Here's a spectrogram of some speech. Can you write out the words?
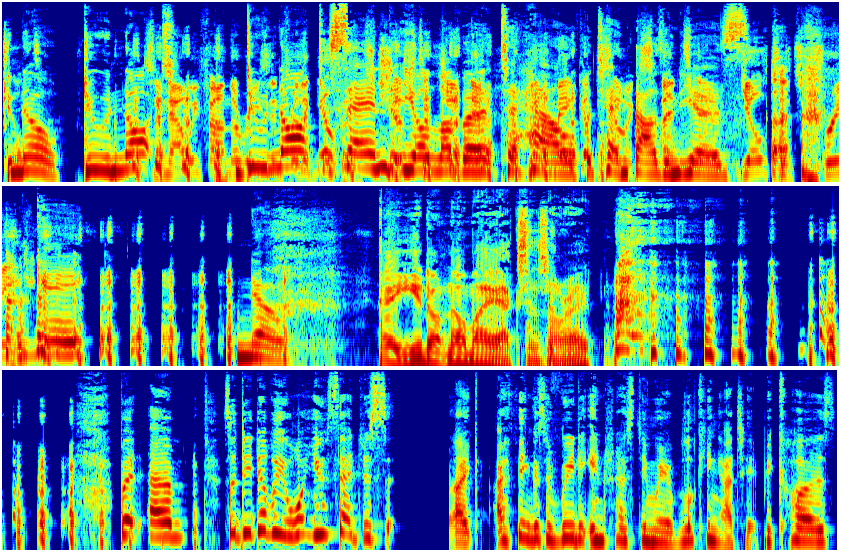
guilt? No, do not. So now we found the do reason not for the guilt. send It's just your lover to hell for up so 10,000 years. Guilt is free. Okay. no. Hey, you don't know my exes, all right? But um so DW what you said just like I think is a really interesting way of looking at it because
